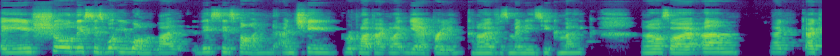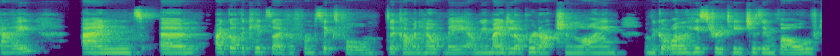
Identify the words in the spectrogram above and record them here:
Are you sure this is what you want? Like, this is fine. And she replied back, like, Yeah, brilliant. Can I have as many as you can make? And I was like, um, okay and um, I got the kids over from sixth form to come and help me, and we made a little production line, and we got one of the history teachers involved,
